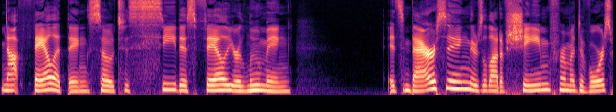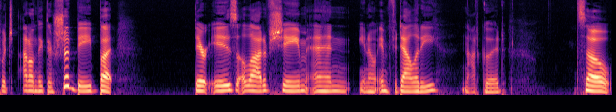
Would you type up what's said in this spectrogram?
not fail at things. So to see this failure looming, it's embarrassing. There's a lot of shame from a divorce, which I don't think there should be, but there is a lot of shame and, you know, infidelity, not good. So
